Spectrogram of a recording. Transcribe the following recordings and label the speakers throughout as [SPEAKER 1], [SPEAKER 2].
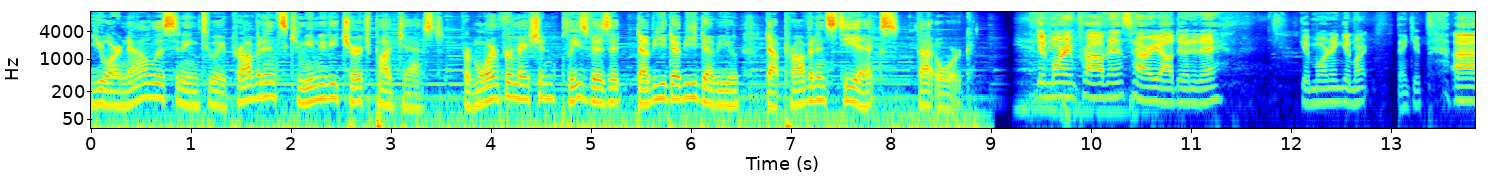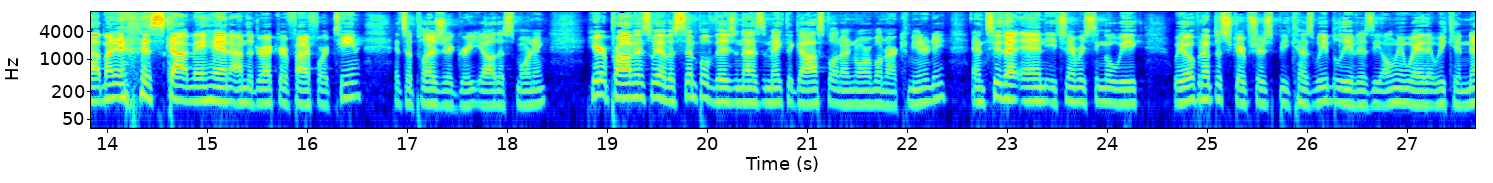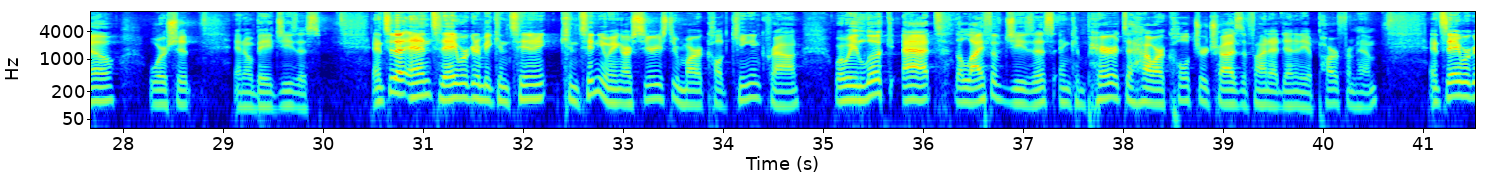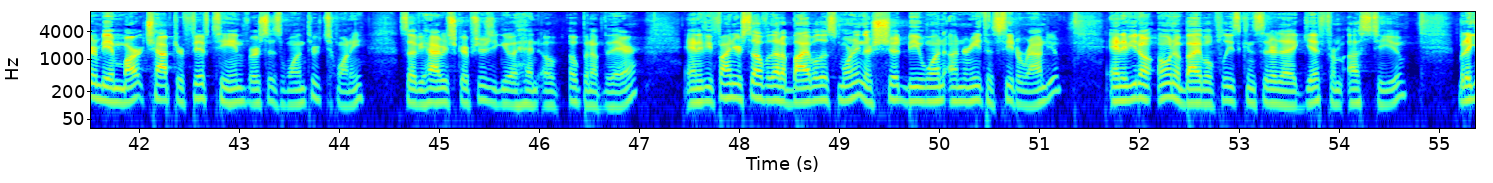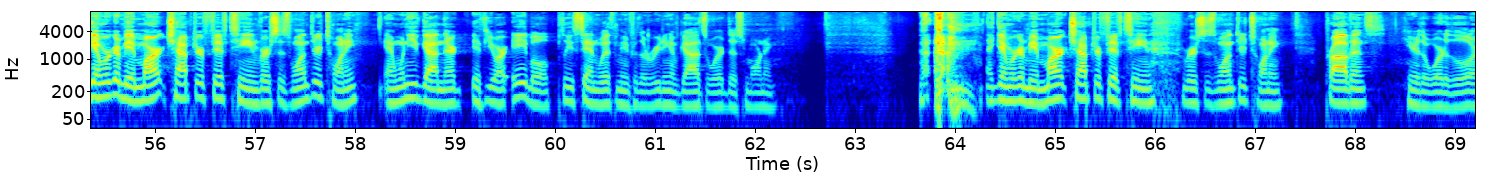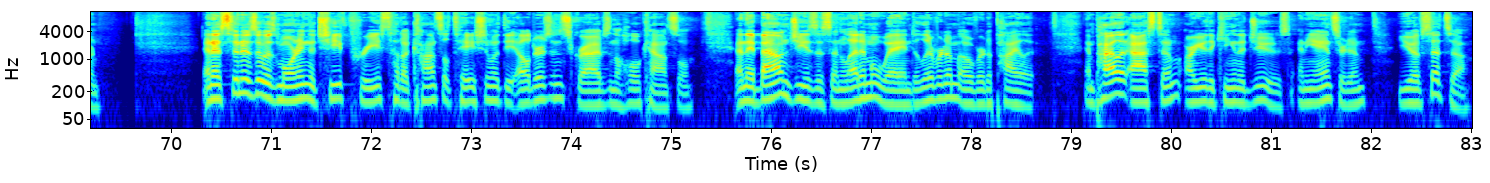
[SPEAKER 1] You are now listening to a Providence Community Church podcast. For more information, please visit www.providencetx.org.
[SPEAKER 2] Good morning, Providence. How are y'all doing today? Good morning. Good morning. Thank you. Uh, my name is Scott Mahan. I'm the director of 514. It's a pleasure to greet y'all this morning. Here at Providence, we have a simple vision that is to make the gospel unignorable in our community. And to that end, each and every single week, we open up the scriptures because we believe it is the only way that we can know, worship, and obey Jesus. And to that end, today we're going to be continu- continuing our series through Mark called King and Crown, where we look at the life of Jesus and compare it to how our culture tries to find identity apart from him. And today we're going to be in Mark chapter 15, verses 1 through 20. So if you have your scriptures, you can go ahead and open up there. And if you find yourself without a Bible this morning, there should be one underneath the seat around you. And if you don't own a Bible, please consider that a gift from us to you. But again, we're going to be in Mark chapter 15, verses 1 through 20. And when you've gotten there, if you are able, please stand with me for the reading of God's word this morning. Again, we're going to be in Mark chapter 15, verses 1 through 20. Providence, hear the word of the Lord. And as soon as it was morning, the chief priests held a consultation with the elders and scribes and the whole council. And they bound Jesus and led him away and delivered him over to Pilate. And Pilate asked him, Are you the king of the Jews? And he answered him, You have said so.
